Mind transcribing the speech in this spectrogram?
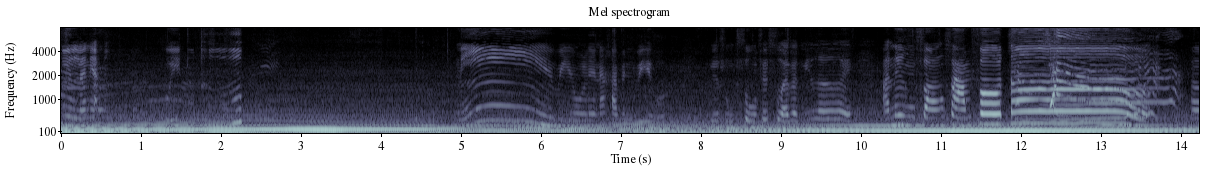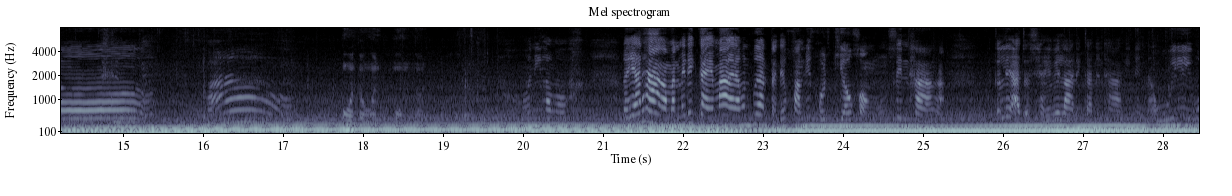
ขึ้นแล้วเนี่ยหุยทึบๆนี่วิวเลยนะคะ เป็นวิว วิว สูงๆสวยๆแบบนี้เลยอะหนึ่งสองสามโฟโต้เออว้าว โอ้ตรงมุมมุมนู้น วันนี้เราระยะทางอะมันไม่ได้ไกลมากนะเพื่อนๆ แต่ด้วยความที่คดเคี้ยวของเส้นทางอะ ก็เลยอาจจะใช้เวลาในการเดินทางนิดนึงนะอุ้ยรีโว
